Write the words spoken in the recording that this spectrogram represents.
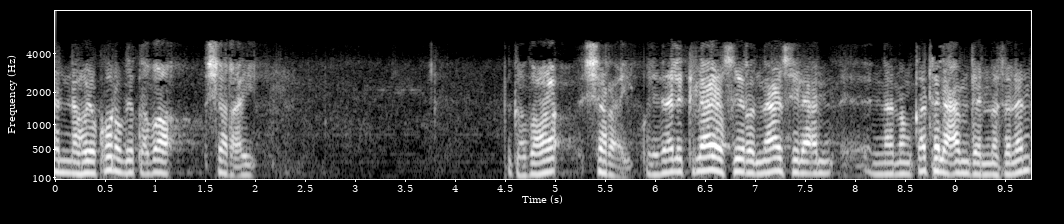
أنه يكون بقضاء شرعي. بقضاء شرعي. ولذلك لا يصير الناس إلى أن أن من قتل عمدا مثلا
